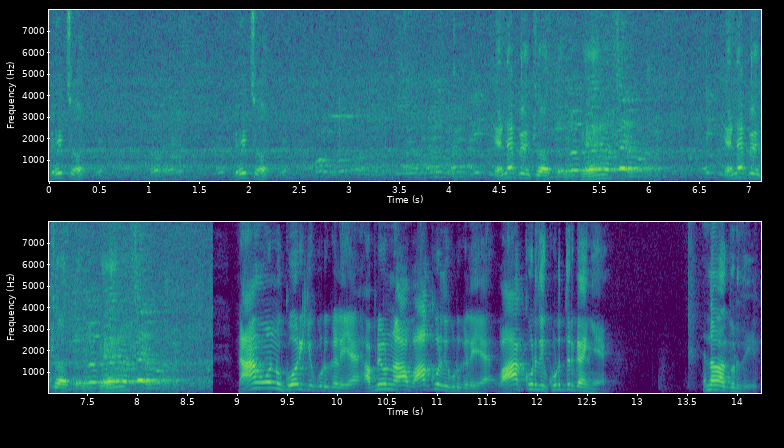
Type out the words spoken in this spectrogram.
பேச்சுவார்த்தையா பேச்சுவார்த்தையா என்ன பேச்சுவார்த்தை இருக்கு? என்ன பேச்சுவார்த்தை இருக்கு? நாங்கள் ஒன்றும் கோரிக்கை கொடுக்கலையே. அப்படி ஒன்றும் வாக்குறுதி கொடுக்கலையே. வாக்குறுதி கொடுத்துருக்காங்க. என்ன வாக்குறுதி?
